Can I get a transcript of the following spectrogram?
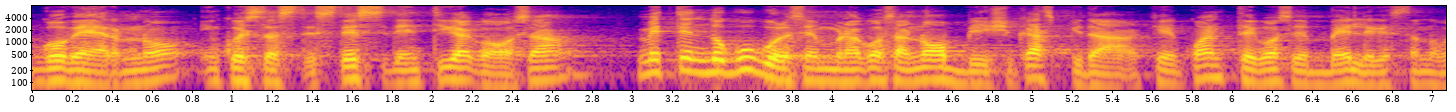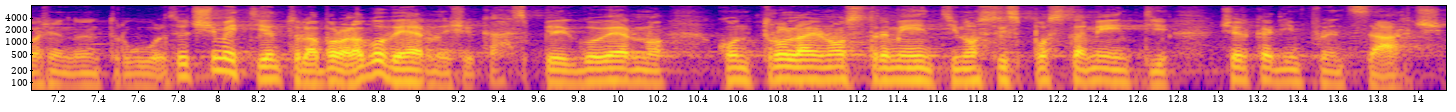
governo in questa stessa identica cosa, mettendo Google sembra una cosa nobile, dici caspita che quante cose belle che stanno facendo dentro Google, se ci metti dentro la parola governo dici caspita il governo controlla le nostre menti, i nostri spostamenti, cerca di influenzarci.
